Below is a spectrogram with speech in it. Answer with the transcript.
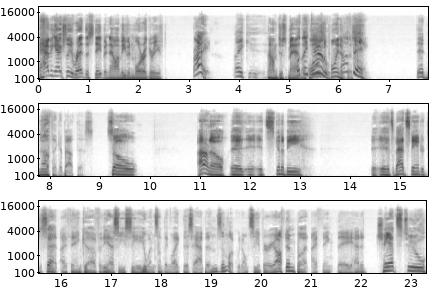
Having actually read the statement now, I'm even more aggrieved. Right. Like Now I'm just mad. what like, they what do? was the point nothing. of this? They did nothing about this. So I don't know. It, it, it's going to be. It's a bad standard to set, I think, uh, for the SEC when something like this happens. And look, we don't see it very often, but I think they had a chance to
